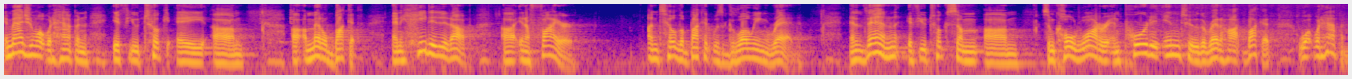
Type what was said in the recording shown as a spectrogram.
Imagine what would happen if you took a, um, a metal bucket and heated it up uh, in a fire until the bucket was glowing red. And then, if you took some, um, some cold water and poured it into the red hot bucket, what would happen?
